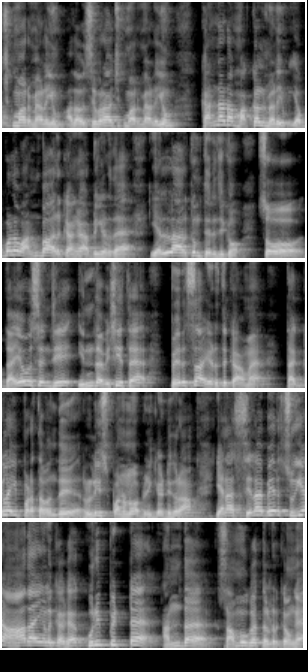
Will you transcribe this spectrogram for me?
ராஜ்குமார் மேலேயும் அதாவது சிவராஜ்குமார் மேலேயும் கன்னட மக்கள் மேலேயும் எவ்வளவு அன்பாக இருக்காங்க அப்படிங்கிறத எல்லாருக்கும் தெரிஞ்சுக்கும். ஸோ தயவு செஞ்சு இந்த விஷயத்த பெருசாக எடுத்துக்காம தக்லை படத்தை வந்து ரிலீஸ் பண்ணணும் அப்படின்னு கேட்டுக்கிறோம். ஏன்னா சில பேர் சுய ஆதாயங்களுக்காக குறிப்பிட்ட அந்த சமூகத்தில் இருக்கவங்க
